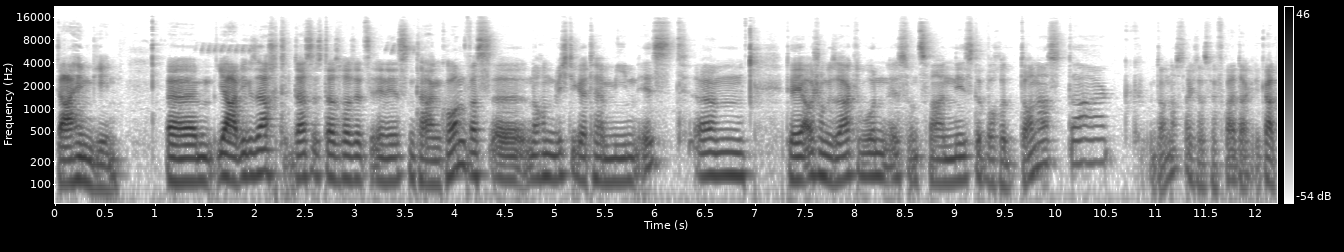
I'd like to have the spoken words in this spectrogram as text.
dahin gehen. Ähm, ja, wie gesagt, das ist das, was jetzt in den nächsten Tagen kommt. Was äh, noch ein wichtiger Termin ist, ähm, der ja auch schon gesagt worden ist, und zwar nächste Woche Donnerstag. Donnerstag, das wäre Freitag, egal.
